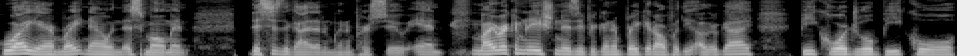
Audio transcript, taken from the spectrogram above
who I am right now in this moment, this is the guy that I'm going to pursue. And my recommendation is if you're going to break it off with the other guy, be cordial, be cool,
